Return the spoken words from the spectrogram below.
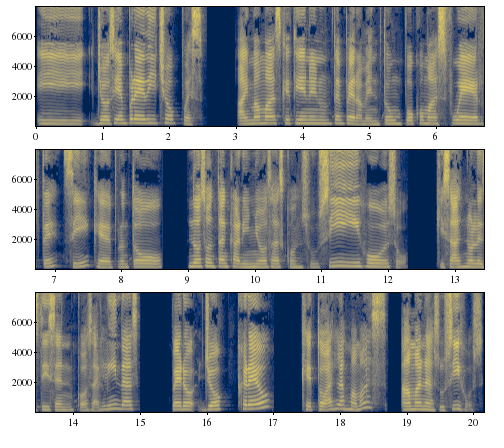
Y yo siempre he dicho, pues, hay mamás que tienen un temperamento un poco más fuerte, ¿sí? Que de pronto no son tan cariñosas con sus hijos o quizás no les dicen cosas lindas, pero yo creo que todas las mamás aman a sus hijos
